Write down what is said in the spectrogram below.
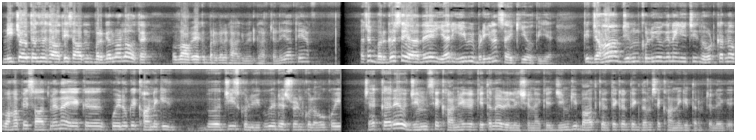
नीचे होते से साथ ही साथ में बर्गर वाला होता है, और वहाँ पे एक बर्गर खा के फिर घर चले जाते हैं। अच्छा बर्गर से याद है यार, ये भी बड़ी ना साइकी होती है, कि जहाँ आप जिम खुली होगी ना, ये चीज़ नोट करना, वहाँ पे साथ में ना एक कोई ना कोई खाने की चीज़ खुली कोई रेस्टोरेंट खुला हो, कोई चेक कर रहे हो जिम से खाने का कितना रिलेशन है कि जिम की बात करते करते एकदम से खाने की तरफ़ चले गए।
